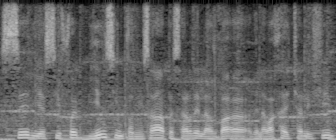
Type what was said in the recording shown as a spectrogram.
Serie sí fue bien sintonizada a pesar de, las de la baja de Charlie Sheen,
